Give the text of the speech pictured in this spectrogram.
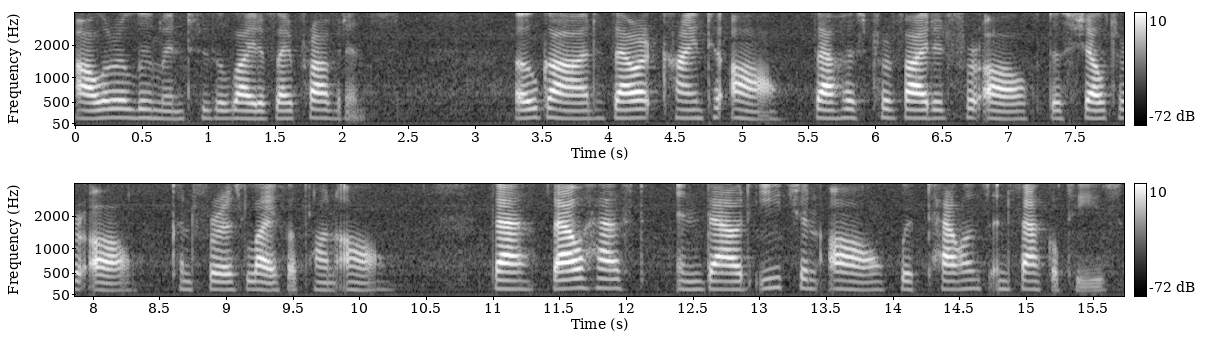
all are illumined through the light of thy providence. O God, thou art kind to all, thou hast provided for all, dost shelter all, conferrest life upon all. That thou hast endowed each and all with talents and faculties,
